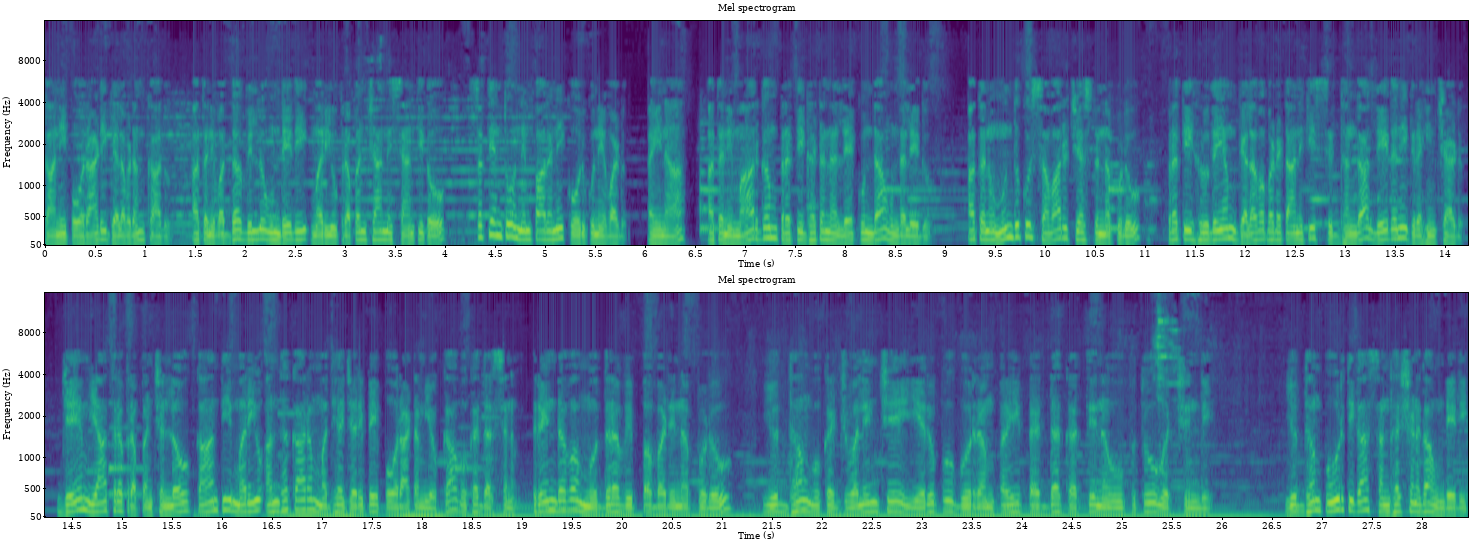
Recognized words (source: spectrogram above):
కానీ పోరాడి గెలవడం కాదు. అతని వద్ద విల్లు ఉండేది మరియు ప్రపంచాన్ని శాంతితో సత్యంతో నింపాలని కోరుకునేవాడు. అయినా అతని మార్గం ప్రతిఘటన లేకుండా ఉండలేదు. అతను ముందుకు సవారు చేస్తున్నప్పుడు ప్రతి హృదయం గెలవబడటానికి సిద్ధంగా లేదని గ్రహించాడు. జయం యాత్ర ప్రపంచంలో కాంతి మరియు అంధకారం మధ్య జరిపే పోరాటం యొక్క ఒక దర్శనం. రెండవ ముద్ర విప్పబడినప్పుడు యుద్ధం ఒక జ్వలించే ఎరుపు గుర్రంపై పెద్ద కత్తిన ఊపుతూ వచ్చింది. యుద్ధం పూర్తిగా సంఘర్షణగా ఉండేది.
